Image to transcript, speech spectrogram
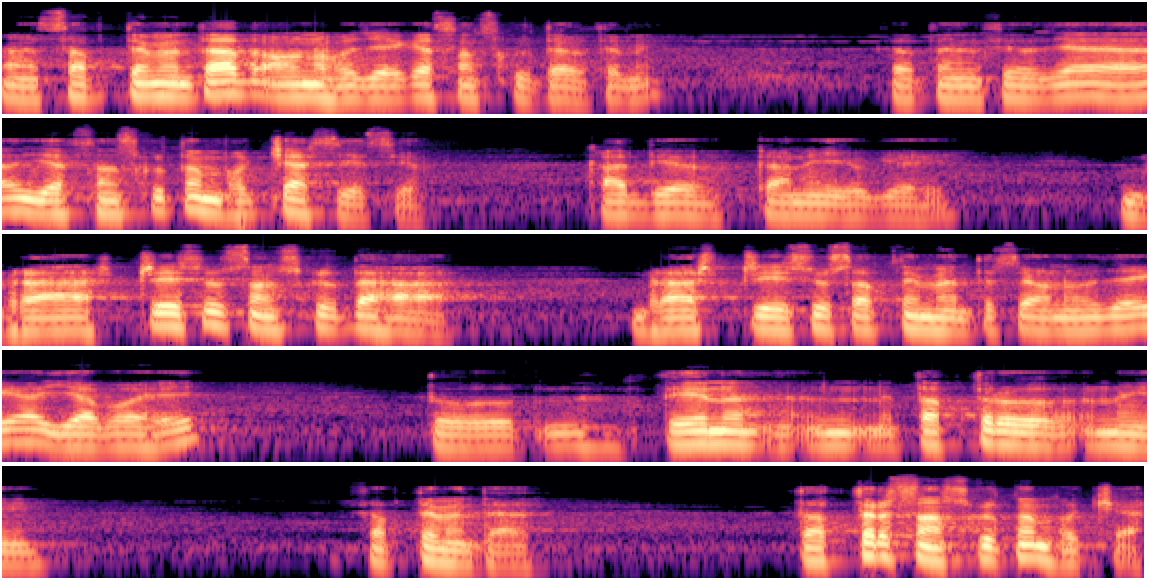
हाँ सप्तम सप्तमता अन हो जाएगा संस्कृत अर्थ में। सप्तम से हो जाए, यह संस्कृतम भक्ष्या से खाद्य खाने योग्य है। भ्राष्ट्रेशु संस्कृत भ्राष्ट्रेशु सप्तम अंत से अन हो जाएगा यव है। तो तेन, तत्र नहीं सप्तमता तत्र संस्कृतम भक्ष्या,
